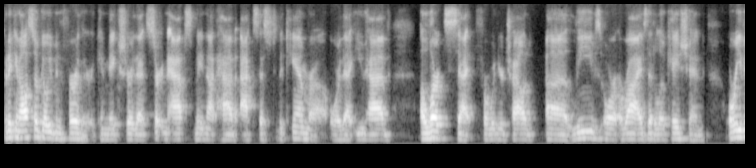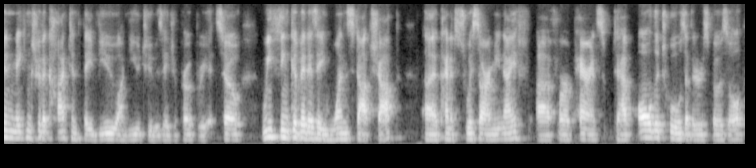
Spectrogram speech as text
But it can also go even further. It can make sure that certain apps may not have access to the camera, or that you have alerts set for when your child uh, leaves or arrives at a location, or even making sure the content they view on YouTube is age appropriate. So we think of it as a one-stop shop, uh, kind of Swiss Army knife uh, for parents to have all the tools at their disposal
